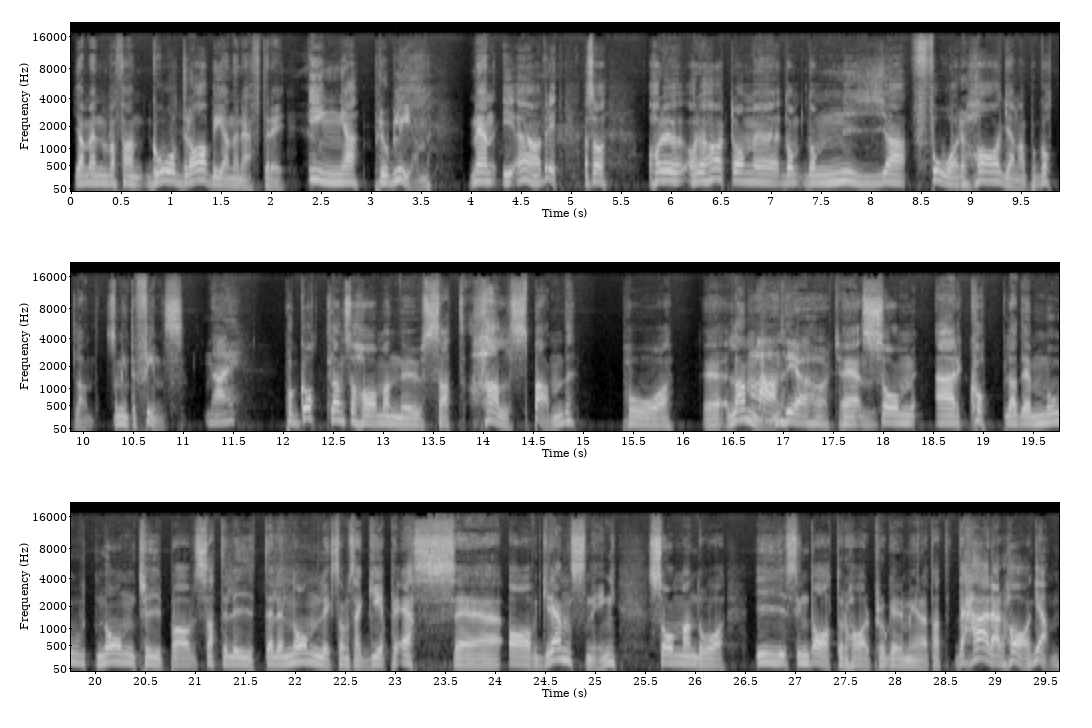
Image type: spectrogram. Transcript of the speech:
ja men vad fan, gå och dra benen efter dig. Inga problem. Men i övrigt, alltså har du, har du hört om eh, de, de nya fårhagarna på Gotland som inte finns? Nej. På Gotland så har man nu satt halsband på eh, lammen. Ah, hört. Eh, Mm. som är kopplade mot någon typ av satellit eller någon liksom GPS-avgränsning som man då i sin dator har programmerat att det här är hagen.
